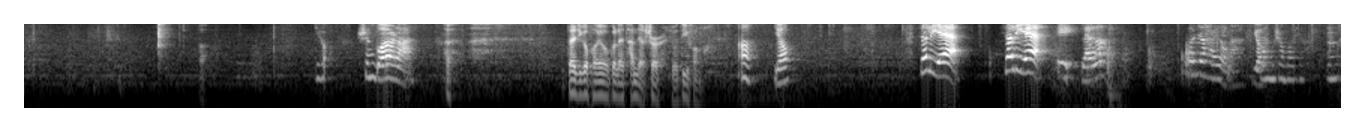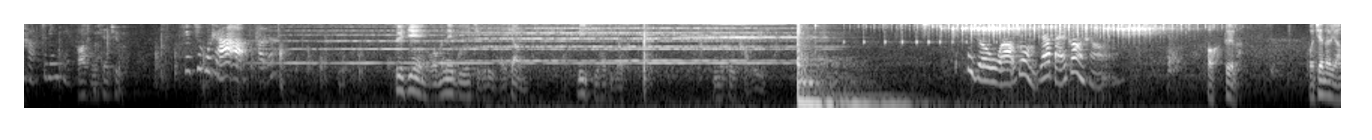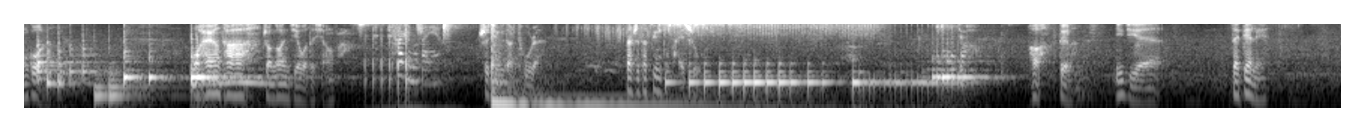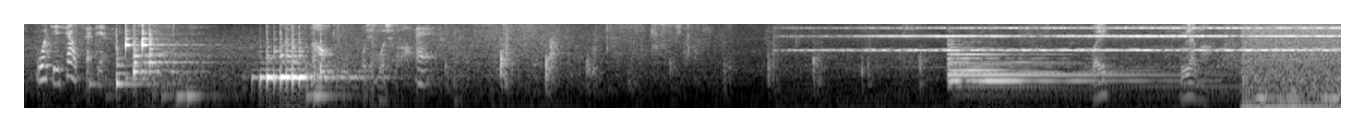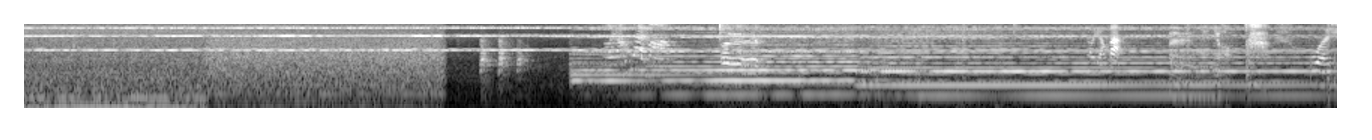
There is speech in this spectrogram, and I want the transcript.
哟，升官了。带几个朋友过来谈点事儿，有地方吗？哦，有。小李，小李，哎，来了。包间还有吧？有带他们上包间。嗯，好，这边请。好，你们先去吧。先沏壶茶啊。好的。最近我们内部有几个理财项目，利息还比较可观，你们可以考虑一下。这个我要跟我们家白杠上了。哦，对了，我见到杨过了，我还让他转告你姐我的想法。他什么反应？事情有点突然，但是他并不排斥我。那就好。哦，对了，你姐在店里？我姐下午在店里。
